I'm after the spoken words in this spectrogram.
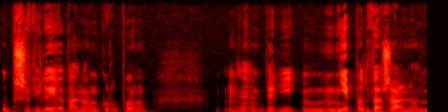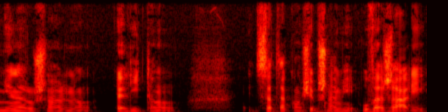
uprzywilejowaną grupą, byli niepodważalną, nienaruszalną elitą. Za taką się przynajmniej uważali.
